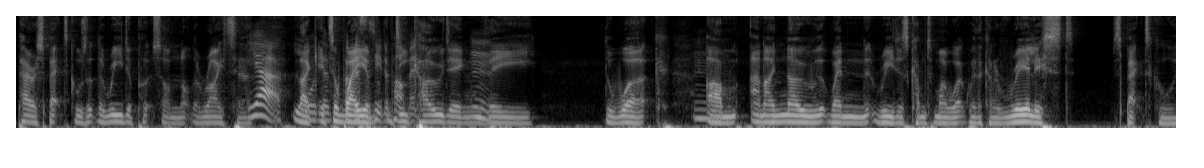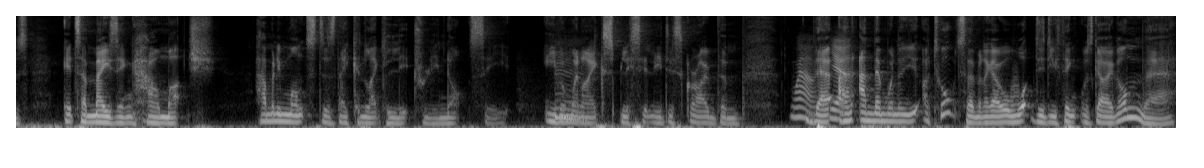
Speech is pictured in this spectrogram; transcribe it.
pair of spectacles that the reader puts on, not the writer yeah like it's a way of department. decoding Mm. the the work um and i know that when readers come to my work with a kind of realist spectacles it's amazing how much how many monsters they can like literally not see even when i explicitly describe them wow Mm. yeah and, and then when I, I talk to them and i go well what did you think was going on there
